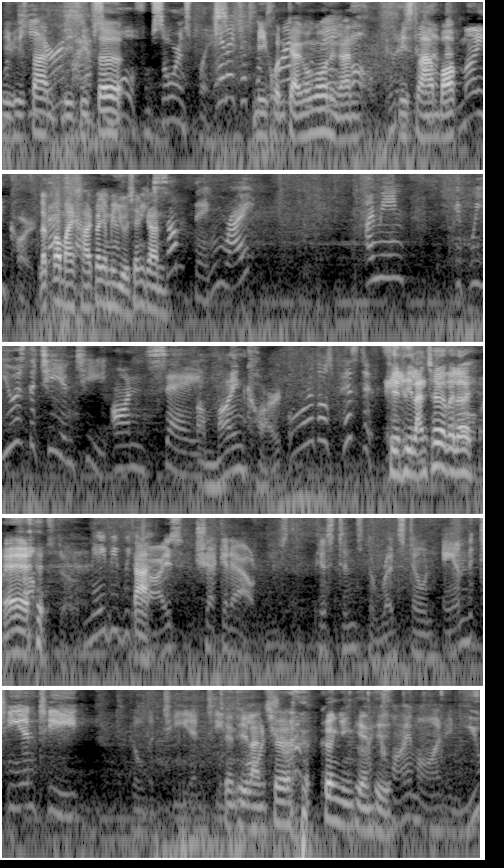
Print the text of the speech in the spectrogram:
Mi piston, repeaters, mi I have Peter. some wool from Soren's place. And I took some มีขน slime ไก่ from โง่ๆหนึ่ง me. อัน Oh, and I มี still สลาม have บล็อก that minecart. แล้วก็ไมค์คาร์ก็ยังมีอยู่เช่นกัน Something, right? I mean, if we use the TNT on, say, A minecart. Or those pistons. ทีทีลันเชอร์ไปเลยเออ maybe we Ah. could Guys, check it out. Use the pistons, the redstone, and the TNT to build a TNT. TNT launcher เครื่องยิง TNT I climb on, and you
